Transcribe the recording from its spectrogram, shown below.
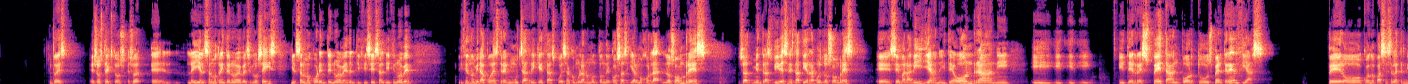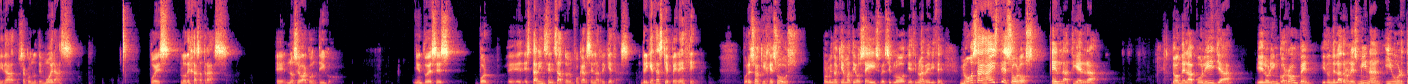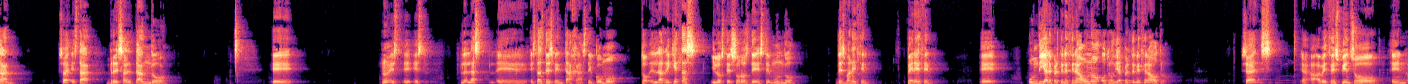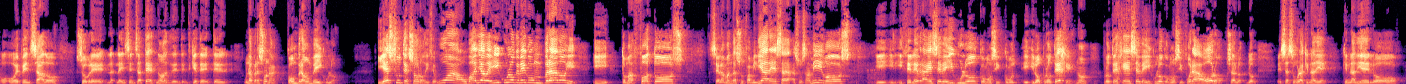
Entonces, esos textos, eso, eh, leí el Salmo 39, versículo 6, y el Salmo 49, del 16 al 19, diciendo, mira, puedes tener muchas riquezas, puedes acumular un montón de cosas, y a lo mejor los hombres, o sea, mientras vives en esta tierra, pues los hombres eh, se maravillan y te honran y, y, y te respetan por tus pertenencias. Pero cuando pases a la eternidad, o sea, cuando te mueras, pues lo dejas atrás. Eh, no se va contigo. Y entonces es, por, eh, es tan insensato enfocarse en las riquezas. Riquezas que perecen. Por eso aquí Jesús, volviendo aquí en Mateo 6, versículo 19, dice, no os hagáis tesoros en la tierra, donde la polilla y el orín corrompen, y donde ladrones minan y hurtan. O sea, está resaltando eh, no, es, eh, eh, estas desventajas de cómo las riquezas y los tesoros de este mundo desvanecen, perecen. un día le pertenecen a uno, otro día pertenecen a otro. O sea, a veces pienso en, o, he pensado sobre la, insensatez, ¿no? De, que una persona compra un vehículo y es su tesoro. Dice, wow, vaya vehículo que me he comprado y, toma fotos, se la manda a sus familiares, a, sus amigos y, celebra ese vehículo como si, como, y, lo protege, ¿no? Protege ese vehículo como si fuera oro. O sea, se asegura que nadie, que nadie lo,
